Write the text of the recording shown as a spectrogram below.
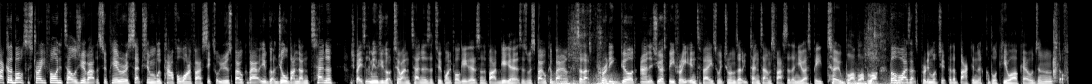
Back of the box is straightforward. It tells you about the superior reception with powerful Wi-Fi 6, what you just spoke about. You've got a dual band antenna, which basically means you've got two antennas, a 2.4 gigahertz and a 5 gigahertz as we spoke about. So that's pretty good. And it's USB 3 interface, which runs at 10 times faster than USB 2, blah, blah, blah. But otherwise, that's pretty much it for the back and a couple of QR codes and stuff.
